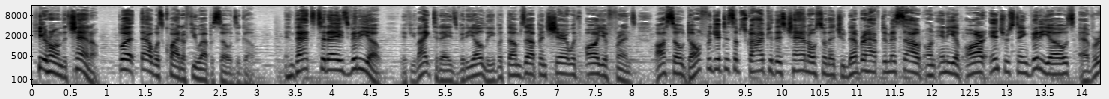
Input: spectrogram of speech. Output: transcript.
here on the channel, but that was quite a few episodes ago. And that's today's video. If you like today's video, leave a thumbs up and share it with all your friends. Also, don't forget to subscribe to this channel so that you never have to miss out on any of our interesting videos ever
